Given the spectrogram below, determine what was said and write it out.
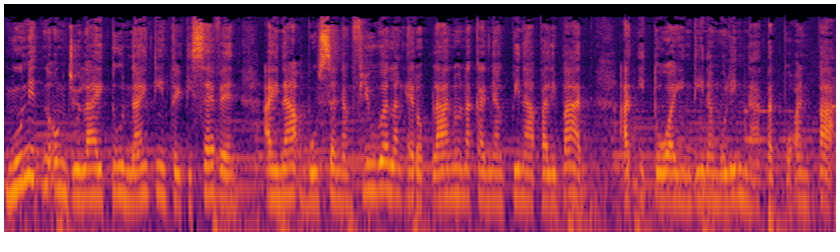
Ngunit noong July 2, 1937 ay naubusan ng fuel ang eroplano na kanyang pinapalipad at ito ay hindi na muling natagpuan pa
